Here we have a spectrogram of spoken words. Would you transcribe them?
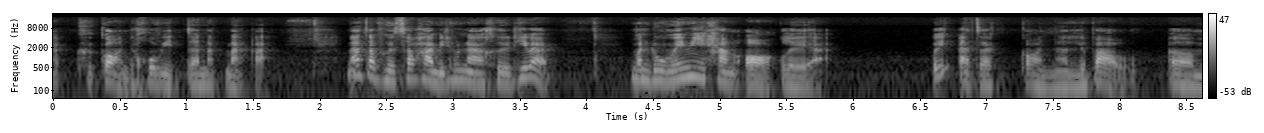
นักๆคือก่อนโควิดจะหนักๆอะ่ะ น่าจะพฤษภามิถุนาคือที่แบบ มันดูไม่มีทางออกเลยอะเอ้ยอาจจะก่อนนั้นหรือเปล่า เออ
